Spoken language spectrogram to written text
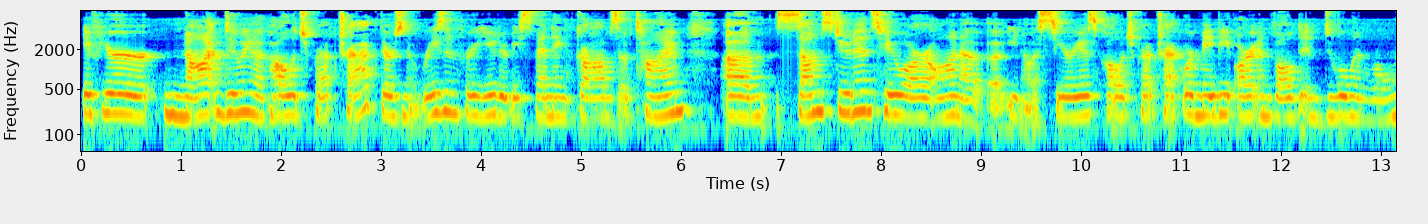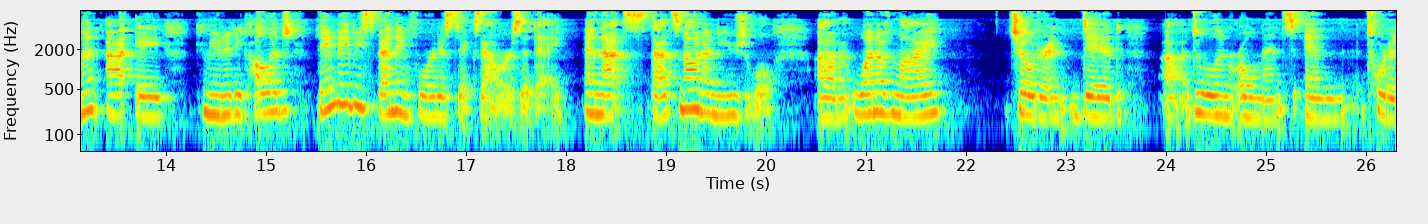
if you're not doing a college prep track, there's no reason for you to be spending gobs of time. Um, some students who are on a, a, you know a serious college prep track or maybe are involved in dual enrollment at a community college, they may be spending four to six hours a day, and that's that's not unusual. Um, one of my children did uh, dual enrollment and toward a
